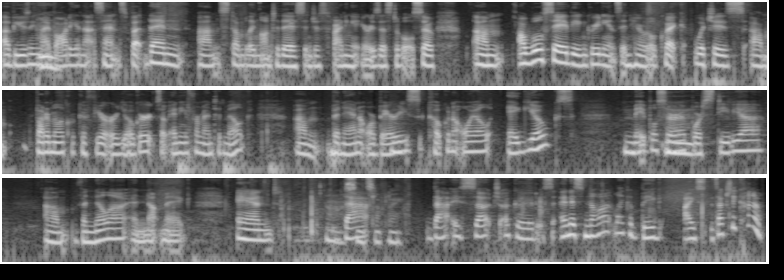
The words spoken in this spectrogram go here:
abusing my body in that sense. But then um, stumbling onto this and just finding it irresistible. So um, I will say the ingredients in here real quick, which is um, buttermilk or kefir or yogurt, so any fermented milk um, banana or berries, coconut oil, egg yolks, maple syrup or stevia, um, vanilla, and nutmeg. And Oh, that sounds lovely. that is such a good, and it's not like a big ice. It's actually kind of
